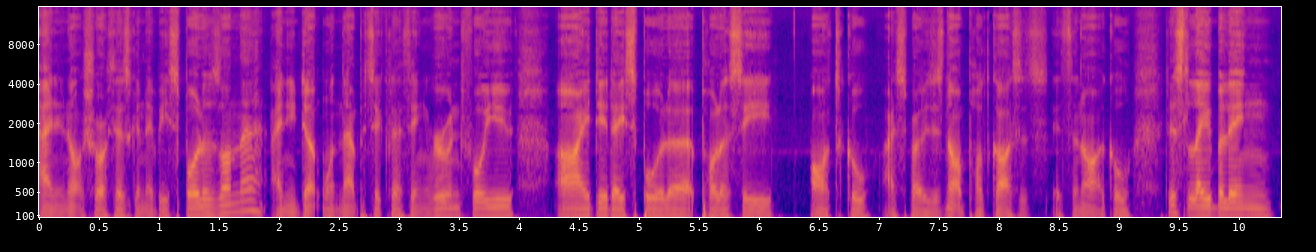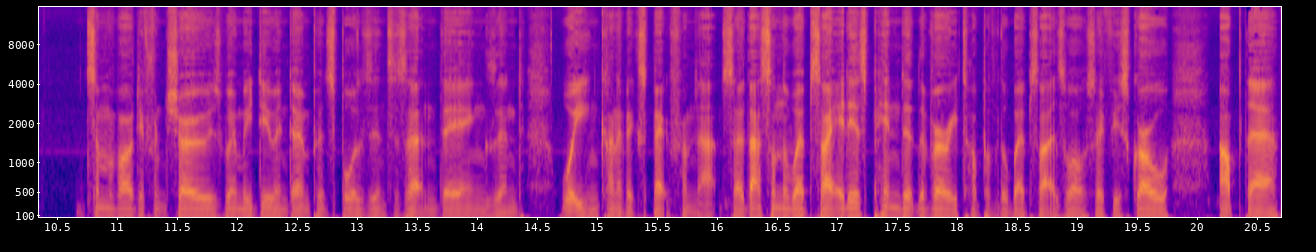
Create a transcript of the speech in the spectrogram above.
and you're not sure if there's going to be spoilers on there and you don't want that particular thing ruined for you, I did a spoiler policy article, I suppose. It's not a podcast, it's, it's an article. Just labeling some of our different shows when we do and don't put spoilers into certain things and what you can kind of expect from that. So that's on the website. It is pinned at the very top of the website as well. So if you scroll up there,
